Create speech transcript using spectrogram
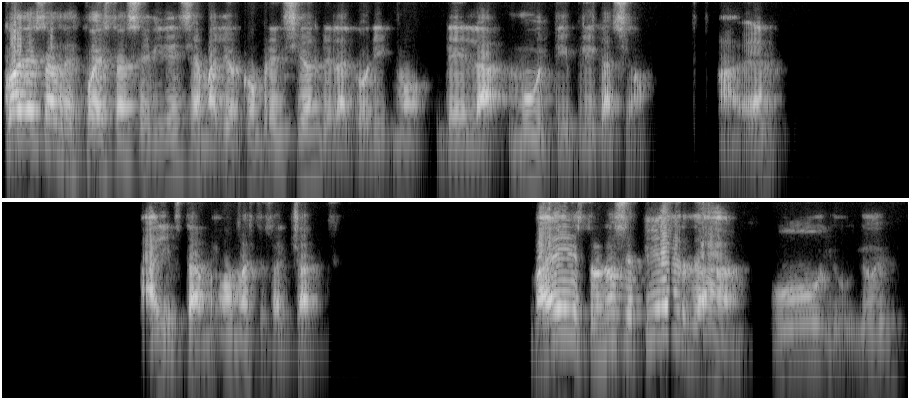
¿Cuál de esas respuestas evidencia mayor comprensión del algoritmo de la multiplicación? A ver. Ahí está, vamos maestros al chat. Maestros, no se pierdan. Uy, uy, uy.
